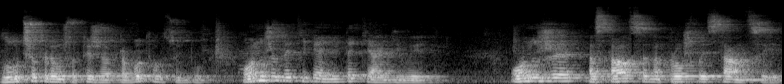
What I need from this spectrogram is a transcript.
Лучше, потому что ты же отработал судьбу. Он уже до тебя не дотягивает. Он уже остался на прошлой станции,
